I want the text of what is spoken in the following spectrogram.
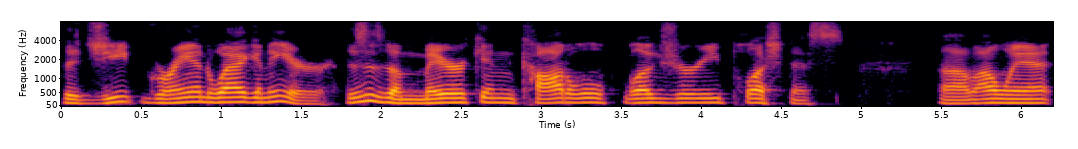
the Jeep Grand Wagoneer. This is American Coddle Luxury Plushness. Um, I went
